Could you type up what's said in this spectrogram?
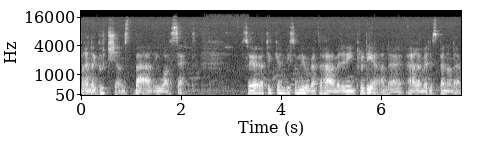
varenda gudstjänst bär oavsett. Så jag, jag, tycker liksom nog att det här med den inkluderande är en väldigt spännande,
